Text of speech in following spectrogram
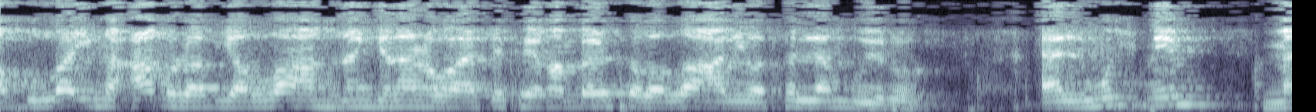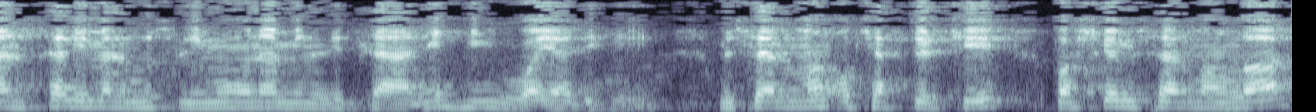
Abdullah ibn Amr radiyallahu anhdan gələn rivayətdə Peyğəmbər sallallahu aleyhi və səlləm buyurur. Əl-muslim mən səliməl muslimunə min lisanihi və yədihi. Müsəlman o kəsdir ki, başqa müsəlmanlar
